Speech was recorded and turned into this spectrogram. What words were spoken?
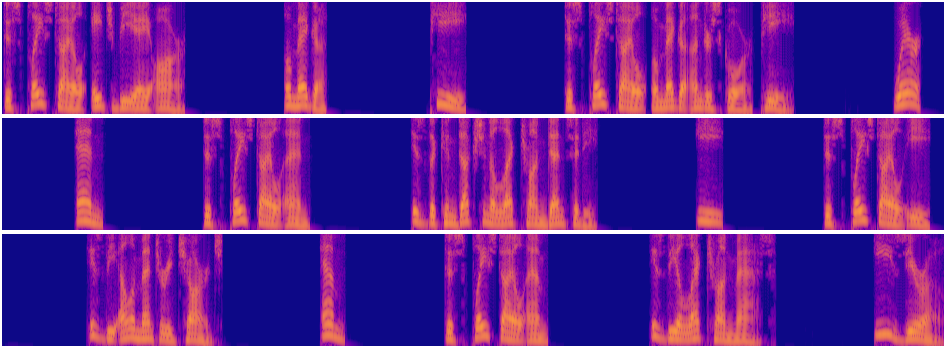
display style hbar omega p display style omega underscore p where n display style n is the conduction electron density e display style e is the elementary charge. M. Display style m is the electron mass. E0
